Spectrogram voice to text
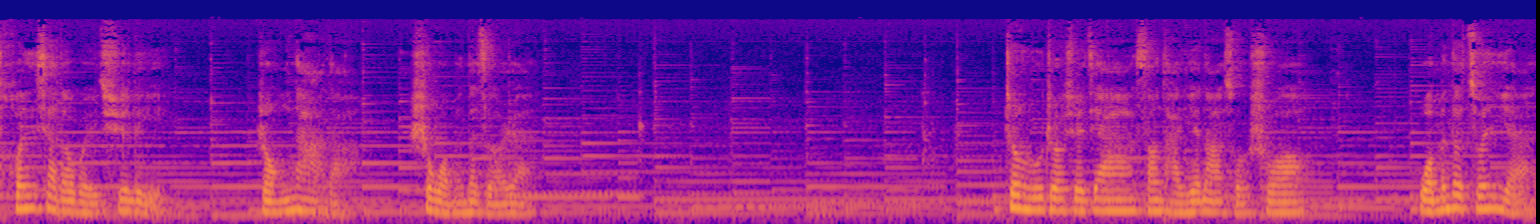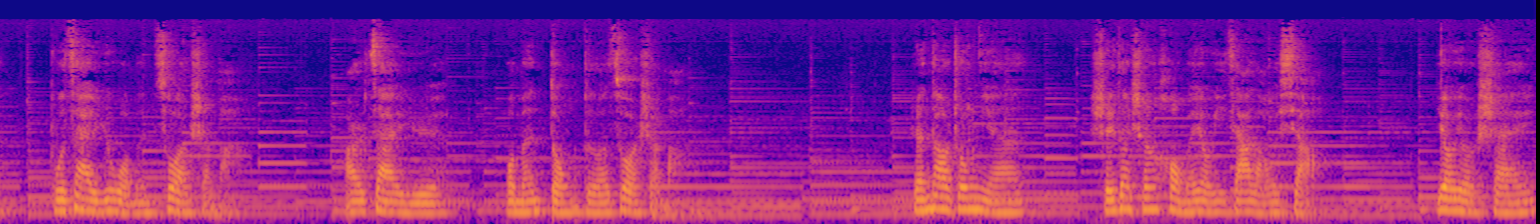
吞下的委屈里，容纳的是我们的责任。正如哲学家桑塔耶纳所说：“我们的尊严。”不在于我们做什么，而在于我们懂得做什么。人到中年，谁的身后没有一家老小？又有谁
